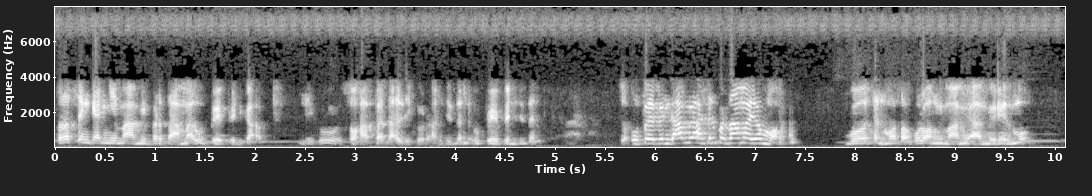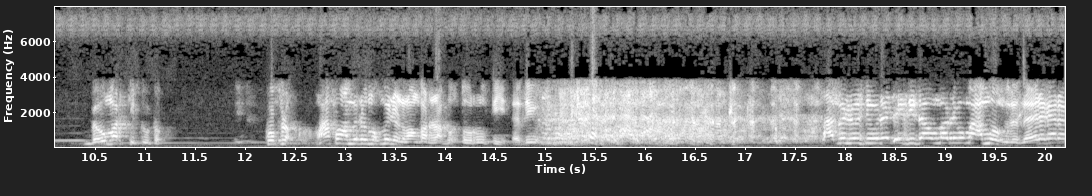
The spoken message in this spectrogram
Terus yang kan ngimami pertama Ubay bin Ka'ab. Niku sahabat ahli Quran sinten Ubay bin sinten. So, Ubay bin Ka'ab hasil pertama ya mau. Boten motok kula ngimami Amiril Mu. Mbak Umar ditutup. Goblok, aku Amiril Mukminin ngongkon rabuk turuti. Jadi Tapi lucunya sing tidak Umar itu makmum lho. Dari karena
